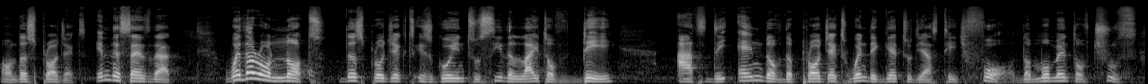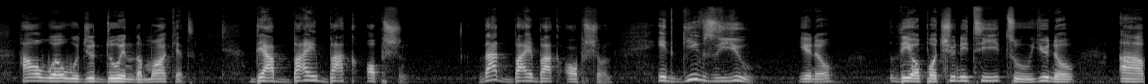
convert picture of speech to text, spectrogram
on this project. In the sense that whether or not this project is going to see the light of day at the end of the project when they get to their stage four, the moment of truth, how well would you do in the market? Their buyback option, that buyback option, it gives you, you know, the opportunity to, you know, uh,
